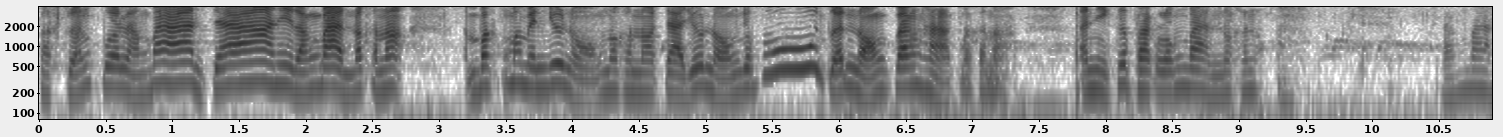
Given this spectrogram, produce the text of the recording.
ผักสวนครัวหลังบ้านจ้า นี่หลังบ้านเนาะค่ะเนาะบักมาเป็นอยูหนองเนาะค่ะเนาะจ้าอยูหนองอยู่พูนสวนหนองตั้งหากเนาะค่ะเนาะ อันนี้คือผักหลังบ้านเนาะค่ะเนาะหลังบ้าน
